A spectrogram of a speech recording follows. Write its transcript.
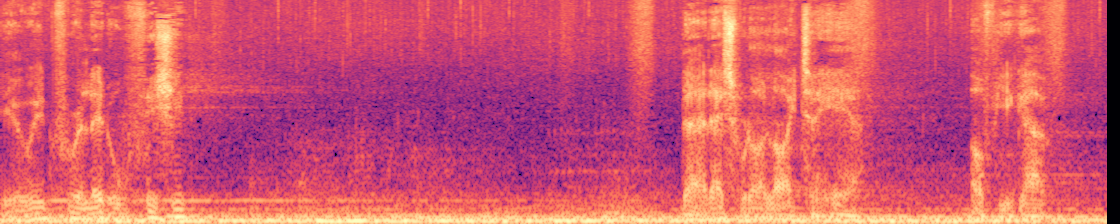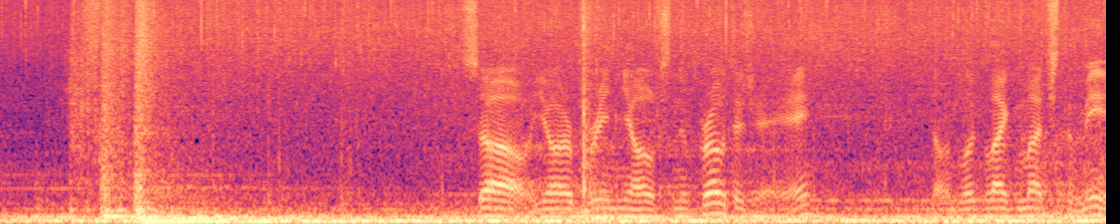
you in for a little fishing? Now that's what I like to hear. Off you go. So, you're Brynjolf's new protege, eh? Don't look like much to me.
